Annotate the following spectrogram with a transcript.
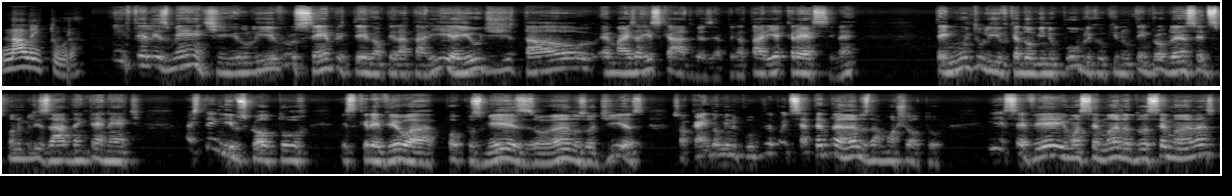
na leitura? Infelizmente, o livro sempre teve uma pirataria e o digital é mais arriscado, quer dizer, a pirataria cresce, né? Tem muito livro que é domínio público que não tem problema ser disponibilizado na internet. Mas tem livros que o autor escreveu há poucos meses, ou anos, ou dias, só cai em domínio público depois de 70 anos da morte do autor. E você vê em uma semana, duas semanas,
